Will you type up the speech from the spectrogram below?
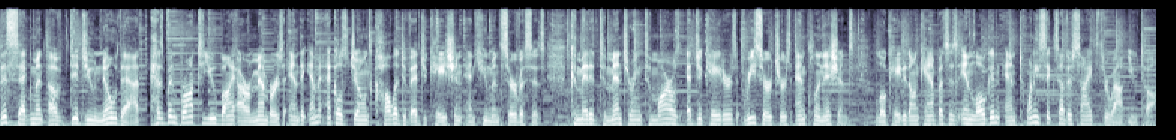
This segment of Did You Know That has been brought to you by our members and the Emma Eccles Jones College of Education and Human Services, committed to mentoring tomorrow's educators, researchers, and clinicians, located on campuses in Logan and 26 other sites throughout Utah.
